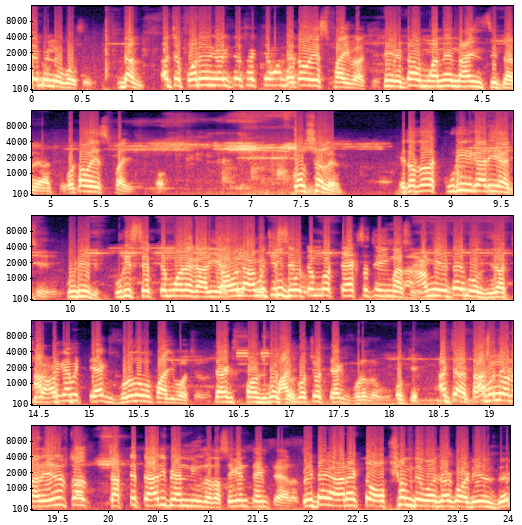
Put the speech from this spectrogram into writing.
টেবিলে বসুন ডান আচ্ছা পরের গাড়িটা থাকছে আমাদের? ওটাও এস ফাইভ আছে। এটা মানে নাইন সিটারে আছে। ওটাও এস ফাইভ কত সালের? এটা দাদা কুড়ির গাড়ি আছে। কুড়ির? কুড়ি সেপ্টেম্বরের গাড়ি আছে। তাহলে আমি কি সেপ্টেম্বর ট্যাক্স আছে এই মাসে। আমি এটাই বলতে যাচ্ছিলাম। আপনাকে আমি ট্যাক্স ভরে দেবো পাঁচ বছর। ট্যাক্স পাঁচ পাঁচ বছর বছর ট্যাক্স ভরে দেবো। ওকে আচ্ছা তাহলে না এর চারটে টায়ারই ব্যান্ড নিউ দাদা সেকেন্ড টাইম টায়ার আছে। এটাই আর একটা অপশন দেওয়া যাক অডিয়েন্সদের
